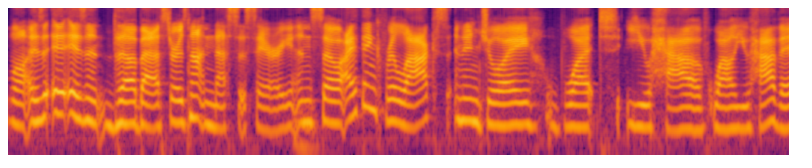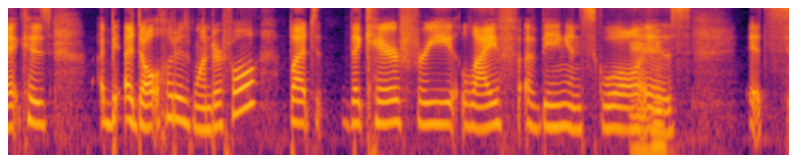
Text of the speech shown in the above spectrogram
well, it isn't the best or it's not necessary. And so I think relax and enjoy what you have while you have it because adulthood is wonderful, but the carefree life of being in school is it's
